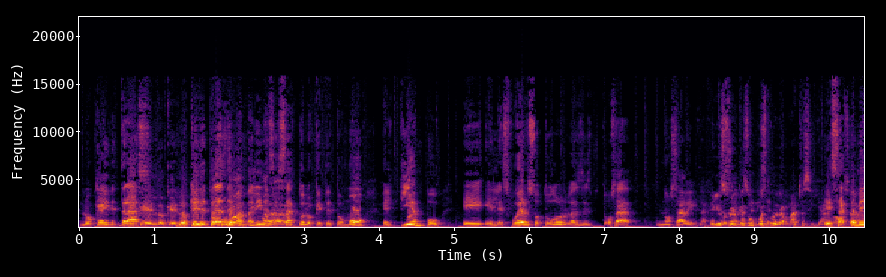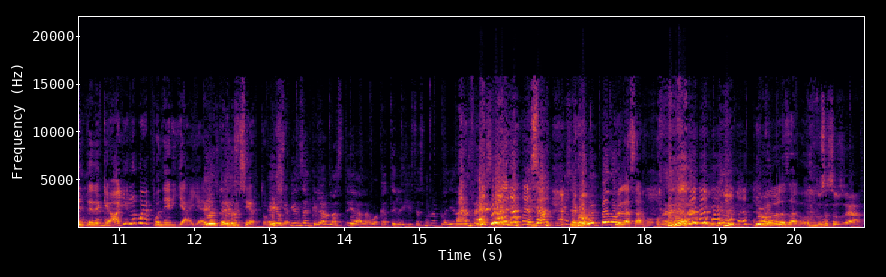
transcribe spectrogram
lo que hay detrás, Lo que- lo que- lo lo que que hay detrás de bambalinas, para- exacto, lo que te tomó, el tiempo, eh, el esfuerzo, todo las, des- o sea, no sabe, la gente Ellos creen que es un puesto de garnachas y ya. ¿no? O sea, Exactamente, de que, oye, lo voy a poner y ya, ya, Ellos, pero no es cierto, no es ellos cierto. piensan que le hablaste al aguacate y le dijiste, es una playera de este. y ya, se acabó el pedo. Yo las hago. Yo mismo las hago. Entonces, o sea,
